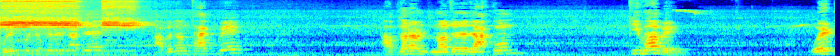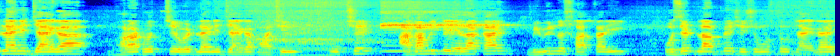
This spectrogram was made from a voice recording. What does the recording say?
পুলিশ প্রশাসনের কাছে আবেদন থাকবে। আপনারা নজরে রাখুন কীভাবে ওয়েট লাইনের জায়গা ভরাট হচ্ছে ওয়েট লাইনের জায়গা পাঁচিল উঠছে। আগামীতে এলাকায় বিভিন্ন সরকারি প্রজেক্ট লাভবে সেই সমস্ত জায়গায়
